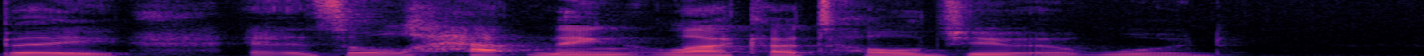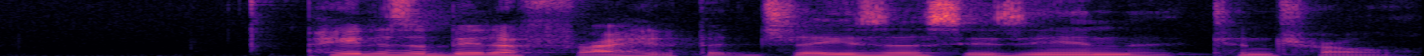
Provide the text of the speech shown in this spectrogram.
be. It's all happening like I told you it would. Peter's a bit afraid, but Jesus is in control.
